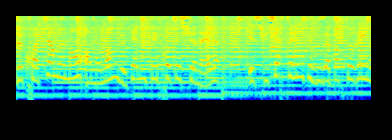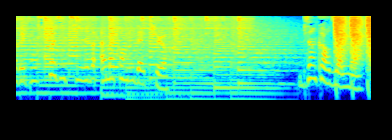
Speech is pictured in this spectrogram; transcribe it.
Je crois fermement en mon manque de qualité professionnelle et suis certaine que vous apporterez une réponse positive à ma candidature. Bien cordialement.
